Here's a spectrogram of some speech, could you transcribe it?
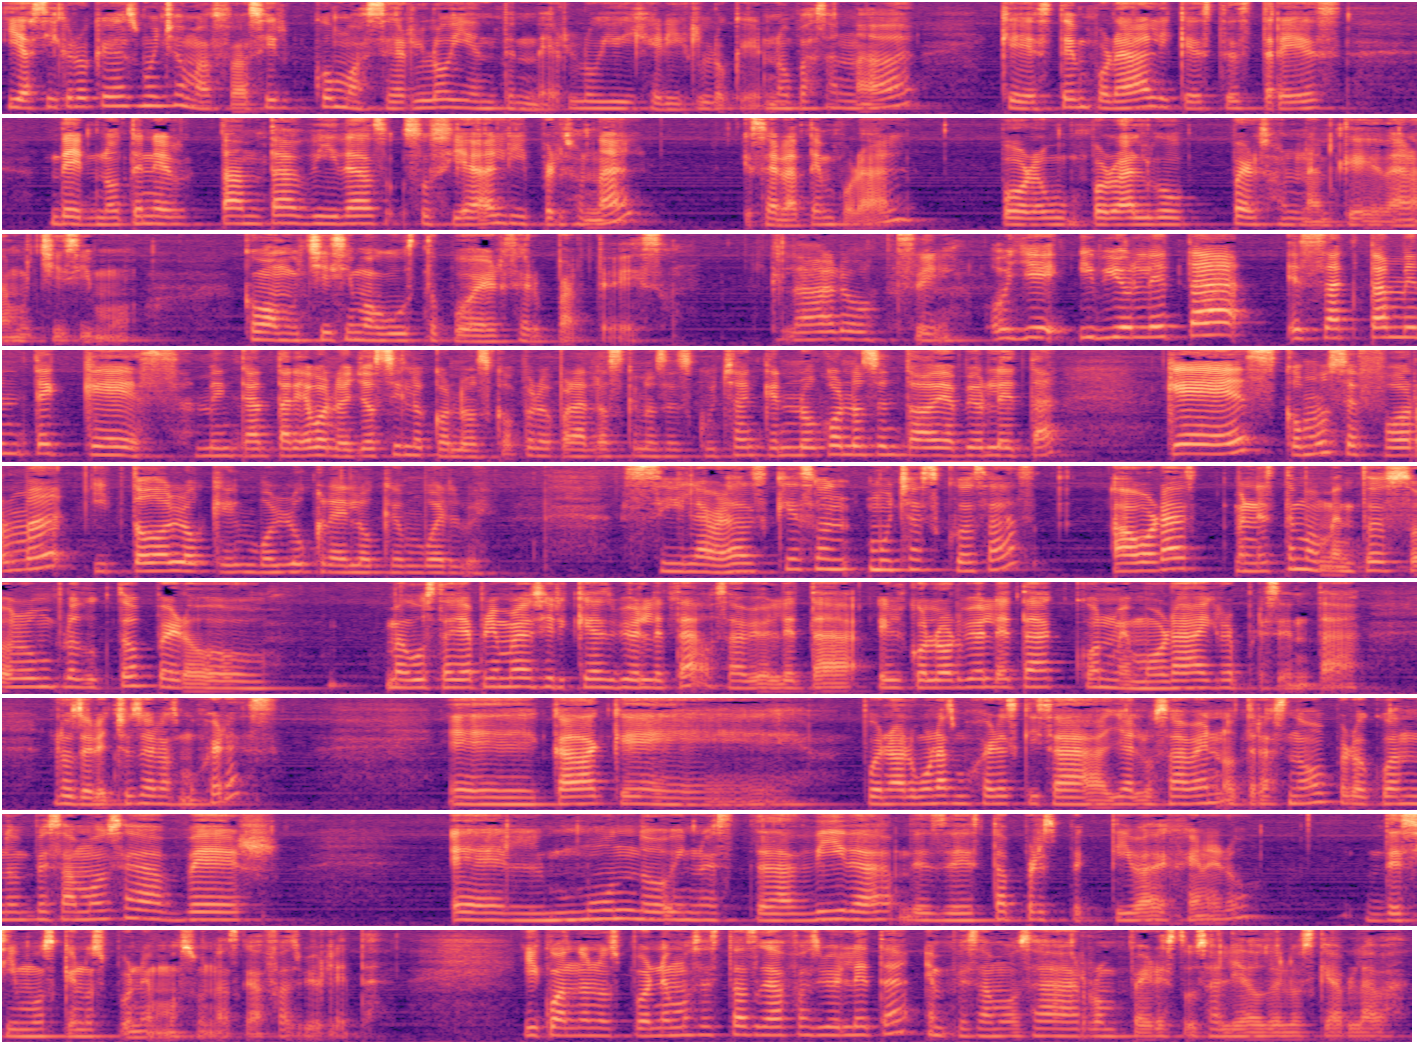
Y así creo que es mucho más fácil como hacerlo y entenderlo y digerirlo, que no pasa nada, que es temporal y que este estrés de no tener tanta vida social y personal será temporal por, por algo personal que dará muchísimo como muchísimo gusto poder ser parte de eso. Claro. Sí. Oye, ¿y Violeta exactamente qué es? Me encantaría, bueno, yo sí lo conozco, pero para los que nos escuchan que no conocen todavía Violeta, ¿qué es? ¿Cómo se forma? Y todo lo que involucra y lo que envuelve. Sí, la verdad es que son muchas cosas. Ahora, en este momento es solo un producto, pero me gustaría primero decir qué es Violeta. O sea, Violeta, el color violeta conmemora y representa los derechos de las mujeres. Eh, cada que, bueno, algunas mujeres quizá ya lo saben, otras no, pero cuando empezamos a ver el mundo y nuestra vida desde esta perspectiva de género, decimos que nos ponemos unas gafas violeta. Y cuando nos ponemos estas gafas violeta, empezamos a romper estos aliados de los que hablaba,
